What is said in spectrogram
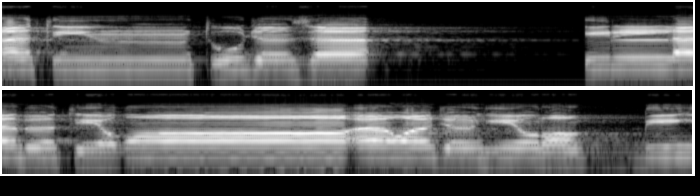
نعمه تجزى إلا ابتغاء وجه ربه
